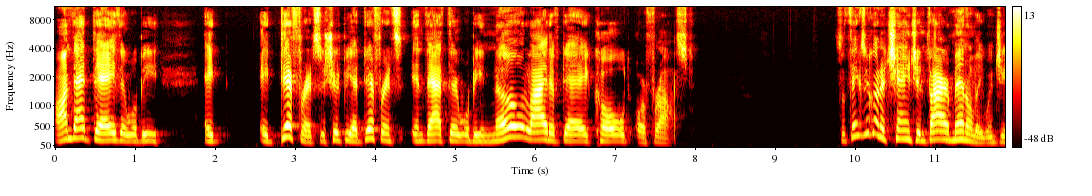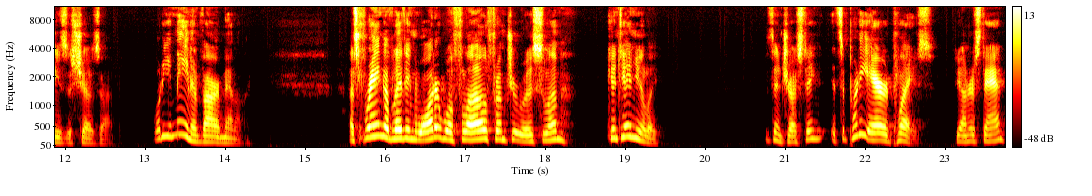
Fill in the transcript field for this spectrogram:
On that day, there will be a, a difference. There should be a difference in that there will be no light of day, cold, or frost. So things are going to change environmentally when Jesus shows up. What do you mean environmentally? A spring of living water will flow from Jerusalem continually. It's interesting. It's a pretty arid place. Do you understand?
